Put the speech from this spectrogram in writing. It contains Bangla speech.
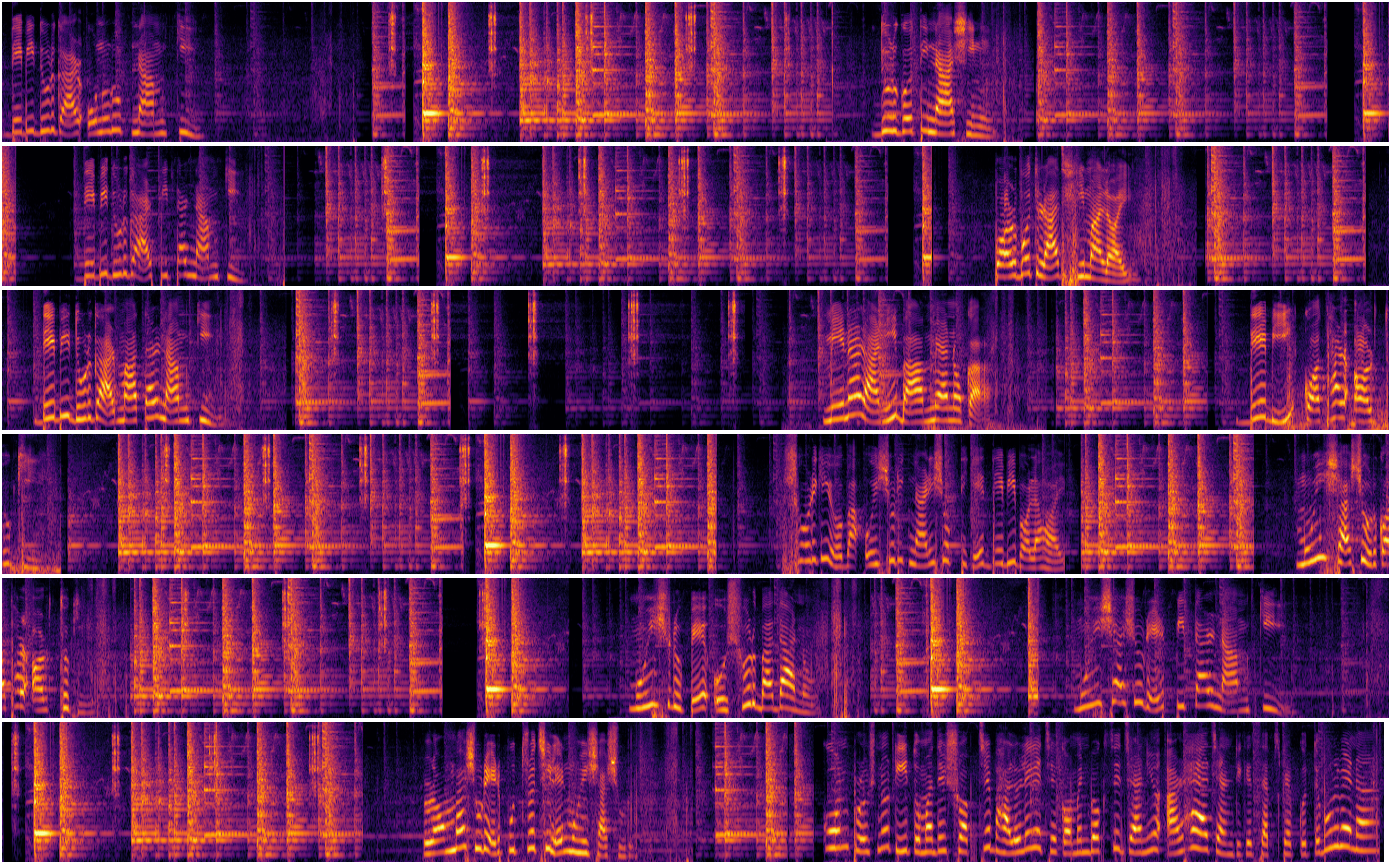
দেবী দুর্গার অনুরূপ নাম কি? দুর্গতি নাশিনী দেবী দুর্গার পিতার নাম কি? পর্বতরাজ হিমালয়। দেবী দুর্গার মাতার নাম কি? মেনা রানী বা মেনকা দেবী কথার অর্থ কি? স্বর্গীয় বা ঐশ্বরিক নারী শক্তিকে দেবী বলা হয়। মহিষাসুর কথার অর্থ কি? মহিষ রূপে অসুর বা দানব। মহিষাসুরের পিতার নাম কি? রম্ভাসুরের পুত্র ছিলেন মহিষাসুর। কোন প্রশ্নটি তোমাদের সবচেয়ে ভালো লেগেছে কমেন্ট বক্সে জানিও। আর হ্যাঁ চ্যানেলটিকে সাবস্ক্রাইব করতে ভুলবে না।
